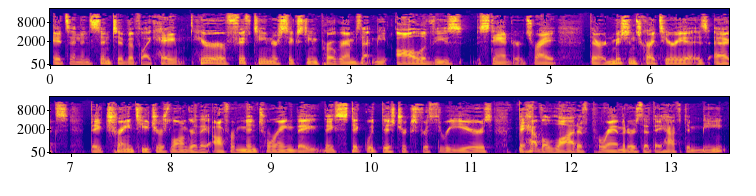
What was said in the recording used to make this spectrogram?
It's an incentive of like, hey, here are 15 or 16 programs that meet all of these standards, right? Their admissions criteria is X. They train teachers longer. They offer mentoring. They they stick with districts for three years. They have a lot of parameters that they have to meet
